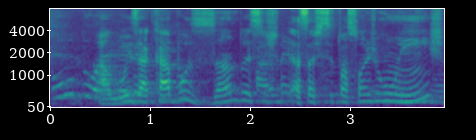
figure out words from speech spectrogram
tudo A é luz acaba usando esses, essas situações ruins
